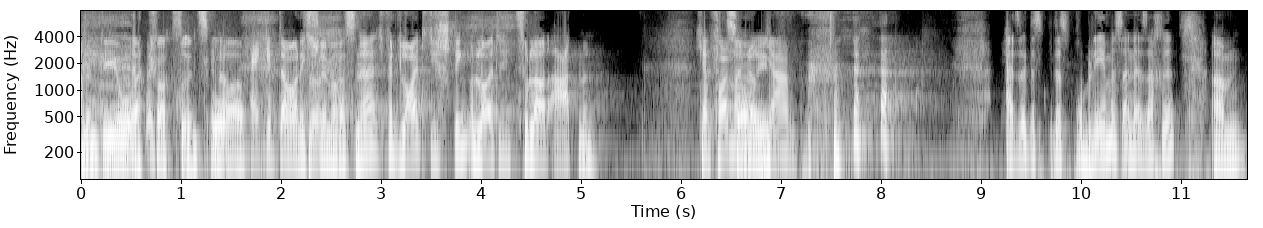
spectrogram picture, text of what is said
mit dem Deo einfach so ins Ohr. Ey, gibt aber auch nichts Schlimmeres, ne? Ich finde Leute, die stinken und Leute, die zu laut atmen. Ich habe voll meine. Sorry. Ja. also das, das Problem ist an der Sache, ähm,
